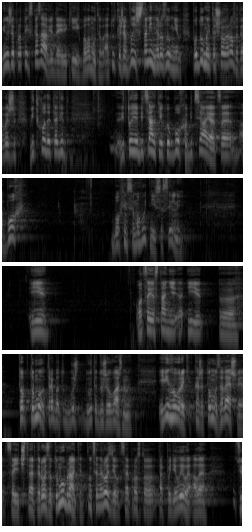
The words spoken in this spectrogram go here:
Він вже про тих сказав юдеїв, які їх баламутили. А тут каже, ви ж самі нерозумні, подумайте, що ви робите. Ви ж відходите від, від тої обіцянки, яку Бог обіцяє. Це, а Бог, Бог він всемогутній і всесильний. І Оцей останній, е, і е, то- тому треба тут бути дуже уважними. І він говорить, каже, тому завершує цей четвертий розділ. Тому, браття, ну це не розділ, це просто так поділили, але цю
